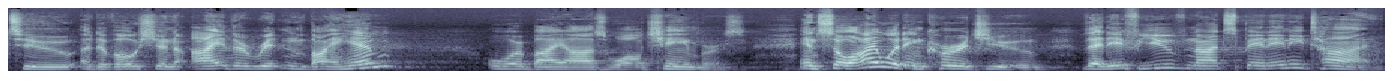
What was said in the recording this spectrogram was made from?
to a devotion either written by him or by Oswald Chambers. And so I would encourage you that if you've not spent any time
